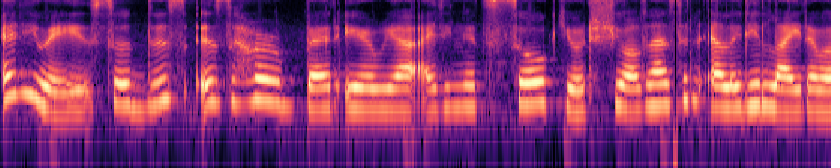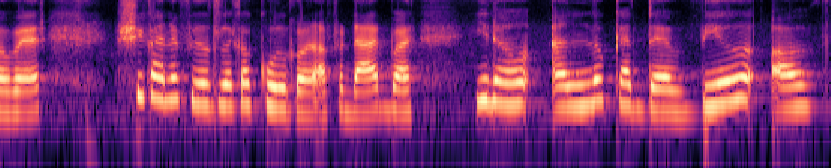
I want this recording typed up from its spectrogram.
Anyway so this is her bed area. I think it's so cute. She also has an led light above it. She kind of feels like a cool girl after that but you know and look at the view of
